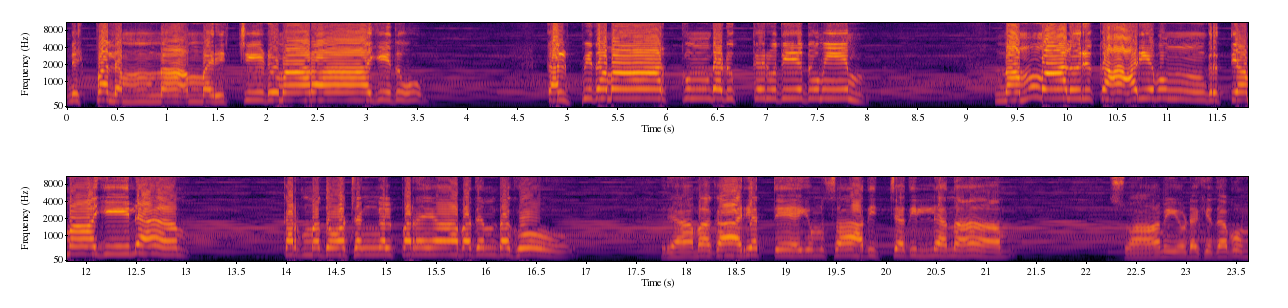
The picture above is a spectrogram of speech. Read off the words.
നിഷ്ഫലം നാം മരിച്ചിടുമാറായതു. കൽപ്പിതമാർക്കും തടുക്കരുതേതുമേ. നമ്മാൽ ഒരു കാര്യവും കൃത്യമായില്ല. കർമ്മദോഷങ്ങൾ പറയാപതെന്തകോ രാമകാര്യത്തെയും സാധിച്ചതില്ല നാം. സ്വാമിയുടെ ഹിതവും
